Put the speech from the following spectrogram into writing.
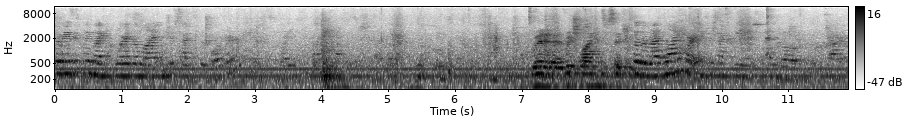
So basically, like where the line intersects the border. Where, which line intersects? So the red line where it intersects the end of our.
